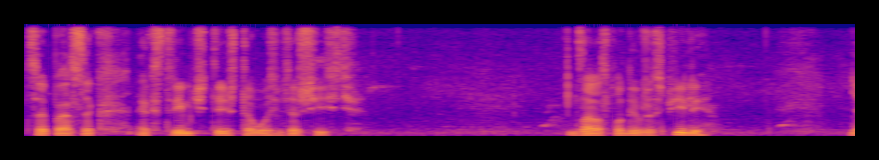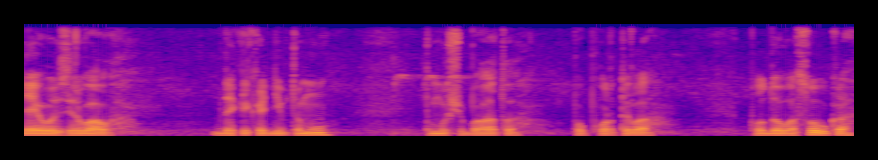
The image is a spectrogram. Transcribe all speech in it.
Це персик Extreme 486. Зараз плоди вже спілі. Я його зірвав декілька днів тому, тому що багато попортила плодова совка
